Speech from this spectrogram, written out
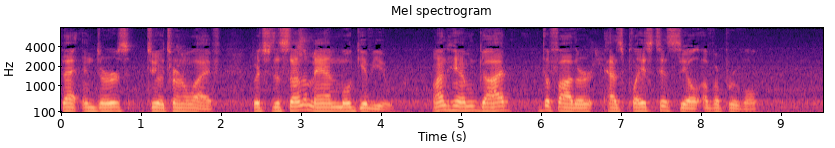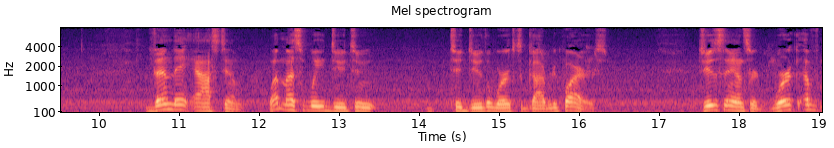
that endures to eternal life, which the Son of Man will give you. On him God the Father has placed his seal of approval. Then they asked him, What must we do to, to do the works God requires? Jesus answered, work of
